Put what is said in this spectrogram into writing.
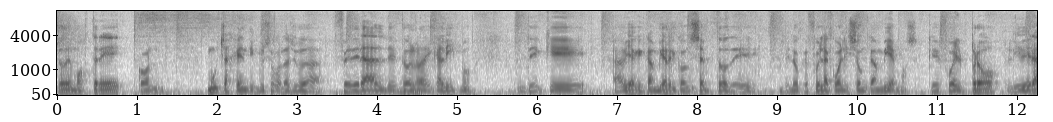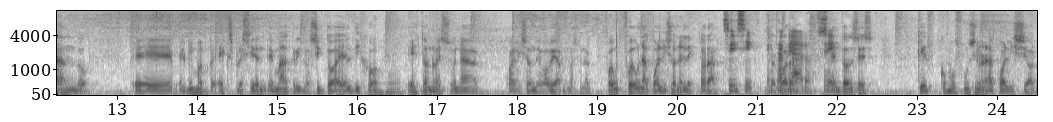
yo demostré con mucha gente, incluso con la ayuda federal de todo el radicalismo, de que había que cambiar el concepto de, de lo que fue la coalición Cambiemos, que fue el PRO liderando. eh, el mismo expresidente Macri, lo cito a él, dijo, esto no es una coalición de gobierno, es una- fue, fue una coalición electoral. Sí, sí, ¿Se está acuerdan? claro. Sí. Entonces, ¿qué, ¿cómo funciona una coalición?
